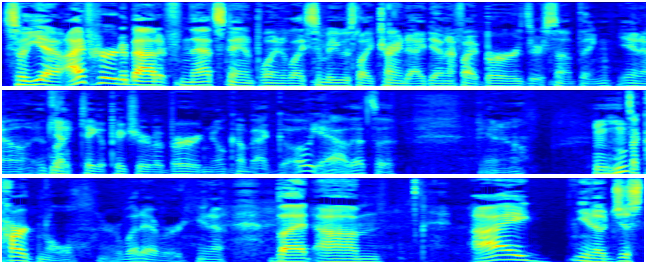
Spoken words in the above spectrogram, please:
So yeah, I've heard about it from that standpoint of like somebody was like trying to identify birds or something. You know, it's Yeah. like take a picture of a bird and it'll come back. and go, oh yeah, that's a, you know, Mhm. it's a cardinal or whatever. You know, but um, I you know just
